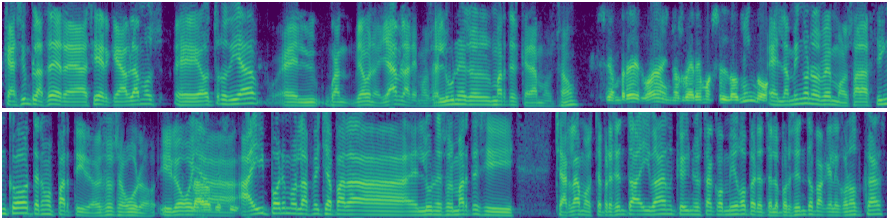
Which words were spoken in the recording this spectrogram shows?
que ha sido un placer, eh, que hablamos eh, otro día, el, ya, bueno, ya hablaremos, el lunes o el martes quedamos, ¿no? Sí, hombre, bueno, y nos veremos el domingo. El domingo nos vemos, a las 5 tenemos partido, eso seguro. Y luego ya ahí ponemos la fecha para el lunes o el martes y charlamos. Te presento a Iván, que hoy no está conmigo, pero te lo presento para que le conozcas,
